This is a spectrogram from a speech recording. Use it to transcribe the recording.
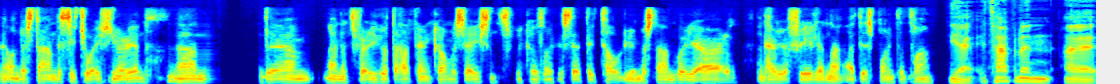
understand the situation you're in, and um, and it's very good to have them conversations because, like I said, they totally understand where you are and, and how you're feeling at, at, this point in time. Yeah, it's happening uh,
